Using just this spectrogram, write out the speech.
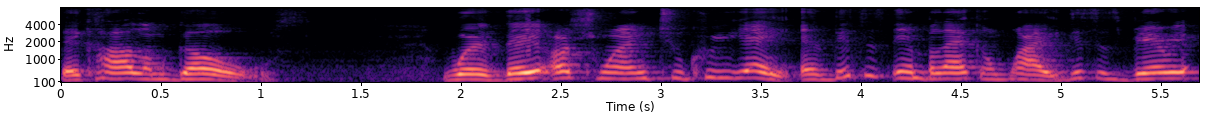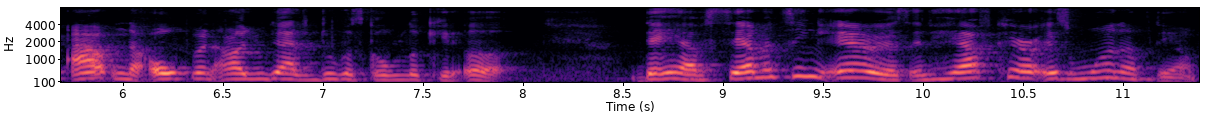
They call them goals where they are trying to create. And this is in black and white. This is very out in the open. All you got to do is go look it up. They have 17 areas, and healthcare is one of them.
